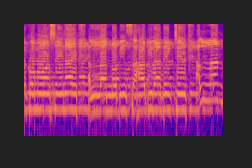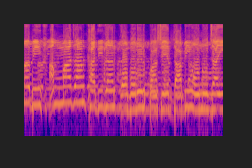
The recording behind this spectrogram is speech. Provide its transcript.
এখনও আসে নাই। আল্লাহ নবী সাহাবীরা দেখছেন, আল্লাহ নবী আম্মা খাদিজার কবরের পাশে দাবি অনুযায়ী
